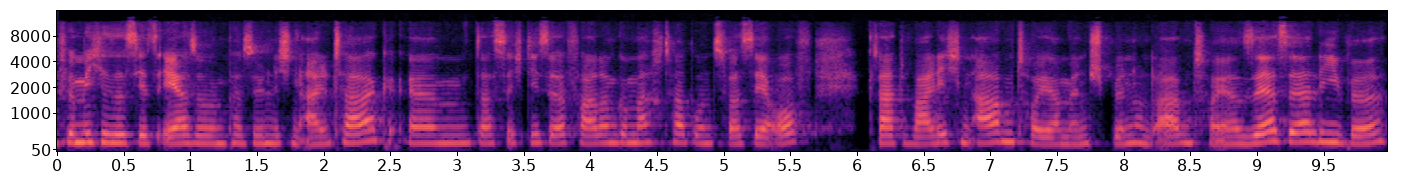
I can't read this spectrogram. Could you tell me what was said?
für mich ist es jetzt eher so im persönlichen Alltag, ähm, dass ich diese Erfahrung gemacht habe und zwar sehr oft, gerade weil ich ein Abenteuermensch bin und Abenteuer sehr, sehr liebe.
